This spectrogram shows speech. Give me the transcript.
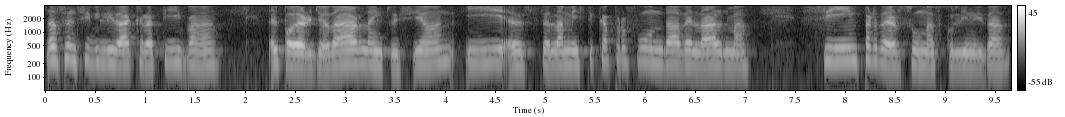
la sensibilidad creativa, el poder ayudar, la intuición y este, la mística profunda del alma sin perder su masculinidad.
